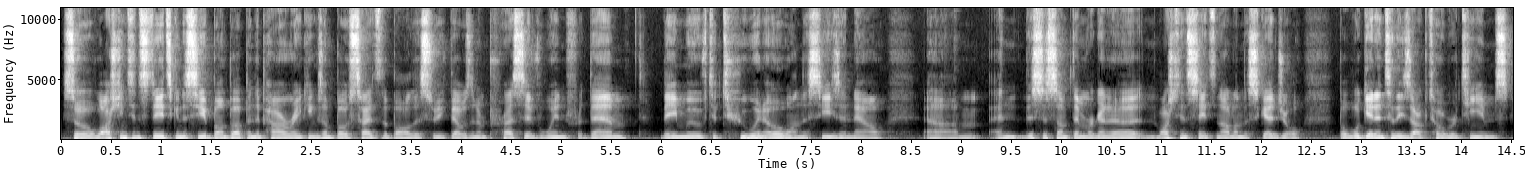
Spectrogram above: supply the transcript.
So Washington State's going to see a bump up in the power rankings on both sides of the ball this week. That was an impressive win for them. They moved to 2 and 0 on the season now. Um, and this is something we're going to. Washington State's not on the schedule, but we'll get into these October teams.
